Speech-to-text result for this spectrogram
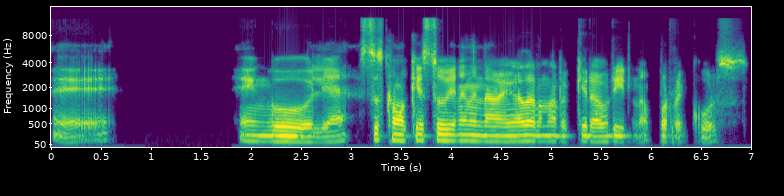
eh, en Google. Esto es como que estuviera en el navegador, no lo quiero abrir, ¿no? Por recursos.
